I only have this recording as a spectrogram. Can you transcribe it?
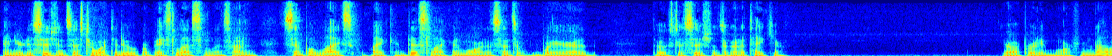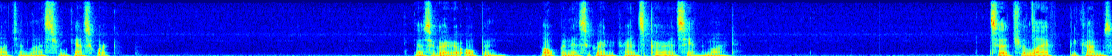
And your decisions as to what to do are based less and less on simple likes, like and dislike and more in a sense of where those decisions are going to take you. You're operating more from knowledge and less from guesswork. There's a greater open, openness, a greater transparency in the mind. So that your life becomes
